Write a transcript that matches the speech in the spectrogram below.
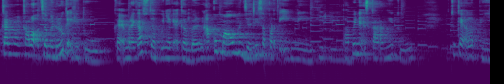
kan kalau zaman dulu kayak gitu, kayak mereka sudah punya kayak gambaran aku mau menjadi seperti ini. Tapi nek sekarang itu itu kayak lebih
